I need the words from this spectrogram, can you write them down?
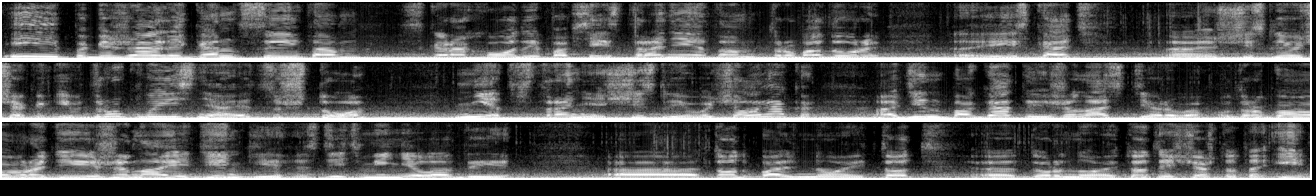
и побежали гонцы там, скороходы по всей стране, там, трубадуры, э, искать э, счастливого человека. И вдруг выясняется, что нет в стране счастливого человека. Один богатый, жена стерва. У другого вроде и жена, и деньги, с детьми не лады. Э, тот больной, тот э, дурной, тот еще что-то. И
